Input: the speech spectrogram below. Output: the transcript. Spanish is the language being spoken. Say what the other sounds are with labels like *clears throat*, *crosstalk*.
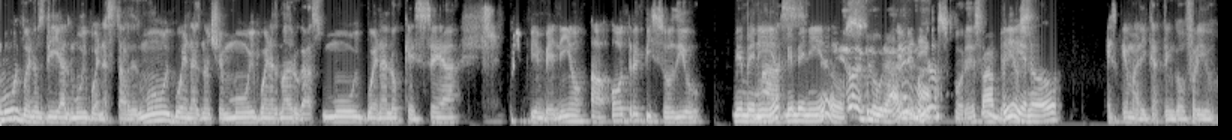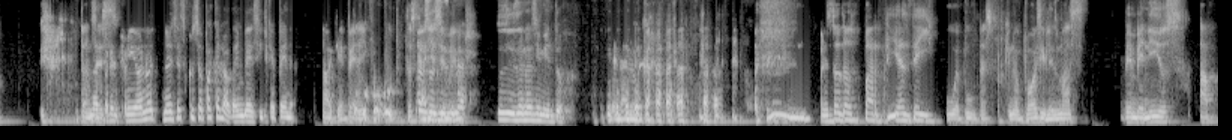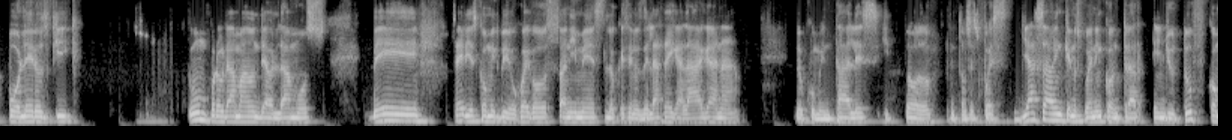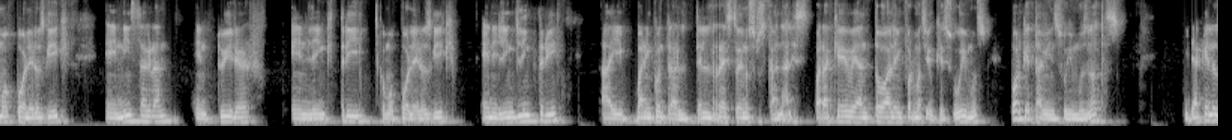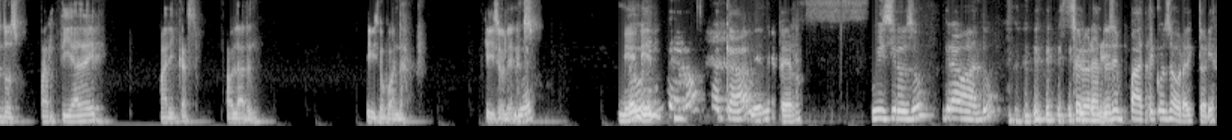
Muy buenos días, muy buenas tardes, muy buenas noches, muy buenas madrugadas, muy buena lo que sea. Bienvenido a otro episodio. Bienvenido, más. bienvenidos. en plural, hermano. Bienvenidos, por eso. Papi, bienvenidos. no, Es que, marica, tengo frío. *laughs* no, Entonces, pero el frío no, no es excusa para que lo haga imbécil, qué pena. no, qué pena. Entonces, Eso sí cállese es mejor. na- eso sí es de nacimiento. De la *laughs* estas dos partidas de hueputas, porque no puedo decirles más. Bienvenidos a Poleros Geek, un programa donde hablamos de series, cómics, videojuegos, animes, lo que se nos dé la regalada gana, documentales y todo. Entonces, pues ya saben que nos pueden encontrar en YouTube como Poleros Geek, en Instagram, en Twitter, en Linktree como Poleros Geek, en el link Linktree. Ahí van a encontrar el resto de nuestros canales para que vean toda la información que subimos, porque también subimos notas. Y ya que los dos partida de maricas hablaron, ¿qué hizo Juanda? ¿Qué hizo Lennox? Bien, ¿Todo bien, perro? Acá, bien, mi perro. juicioso, grabando. *laughs* Celebrando ese empate con sabor a victoria.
